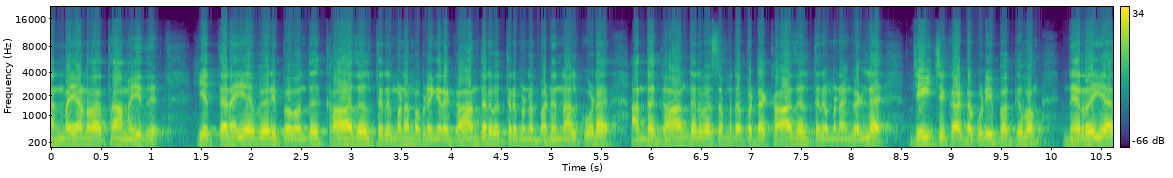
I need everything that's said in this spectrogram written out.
நன்மையானதாக தான் அமையுது. எத்தனையோ பேர் இப்போ வந்து காதல் திருமணம் அப்படிங்கிற காந்தர்வ திருமணம் பண்ணினால் கூட அந்த காந்தர்வ சம்மந்தப்பட்ட காதல் திருமணங்களில் ஜெயிச்சு காட்டக்கூடிய பக்குவம் நிறைய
